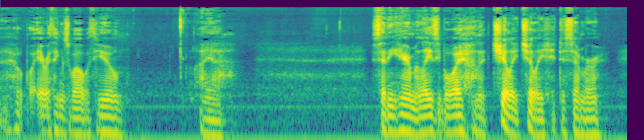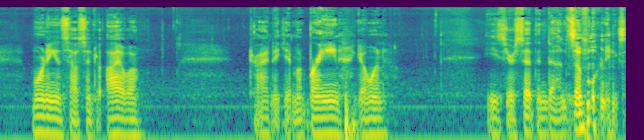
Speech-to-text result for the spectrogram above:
I hope everything's well with you. I uh, sitting here in my La-Z-Boy on a chilly, chilly December morning in south central Iowa, trying to get my brain going. Easier said than done some mornings.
